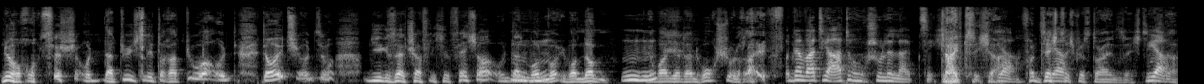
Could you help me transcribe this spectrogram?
Nur Russisch und natürlich Literatur und Deutsch und so. Die gesellschaftliche Fächer. Und dann mhm. wurden wir übernommen. Mhm. Wir waren ja dann hochschulreif. Und dann war Theaterhochschule Leipzig. Leipzig, ja. ja. Von 60 ja. bis 63. ja. ja.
